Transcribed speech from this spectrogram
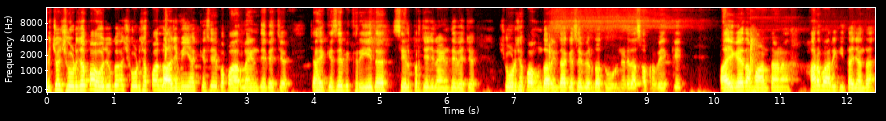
ਵਿੱਚੋਂ ਛੋੜ ਛਾਪਾ ਹੋ ਜਾਊਗਾ ਛੋੜ ਛਾਪਾ ਲਾਜ਼ਮੀ ਆ ਕਿਸੇ ਵਪਾਰ ਲਾਈਨ ਦੇ ਵਿੱਚ ਚਾਹੇ ਕਿਸੇ ਵੀ ਖਰੀਦ ਸੇਲ ਪਰਚੇਜ ਲਾਈਨ ਦੇ ਵਿੱਚ ਛੋੜ ਛਾਪਾ ਹੁੰਦਾ ਰਹਿੰਦਾ ਕਿਸੇ ਵੀਰ ਦਾ ਦੂਰ ਨੇੜੇ ਦਾ ਸਫ਼ਰ ਵੇਖ ਕੇ। ਆਏ ਗਏ ਦਾ ਮਾਨਤਾਨ ਹਰ ਵਾਰ ਕੀਤਾ ਜਾਂਦਾ।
